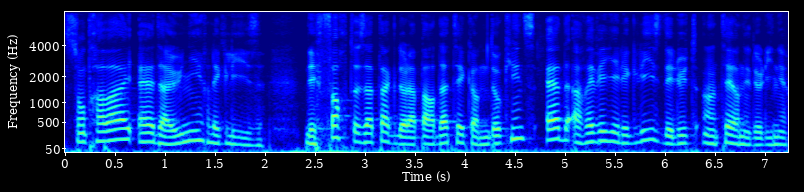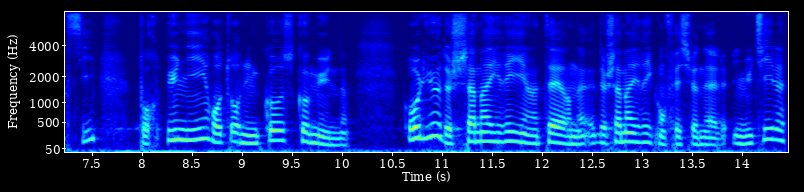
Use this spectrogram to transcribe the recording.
son travail aide à unir l'Église. Des fortes attaques de la part d'athées comme Dawkins aident à réveiller l'Église des luttes internes et de l'inertie pour unir autour d'une cause commune. Au lieu de chamaillerie interne, de chamaillerie confessionnelle inutile,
